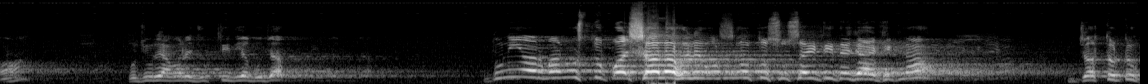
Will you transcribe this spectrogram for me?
হ্যাঁ? হুজুরে আমারে যুক্তি দিয়ে বুঝা দুনিয়ার মানুষ তো পয়সা আলা হলে উন্নত সোসাইটিতে যায়, ঠিক না? যতটুক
